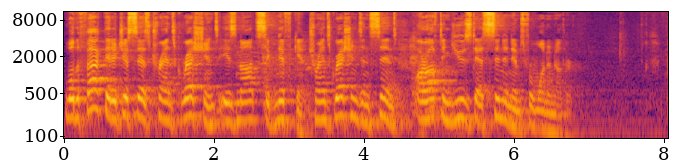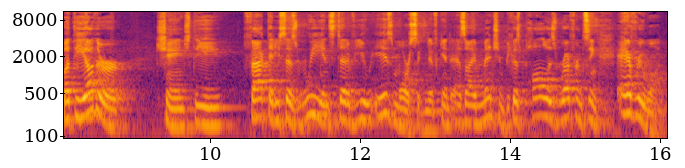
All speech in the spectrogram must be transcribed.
Well, the fact that it just says transgressions is not significant. Transgressions and sins are often used as synonyms for one another. But the other change, the fact that he says we instead of you is more significant, as I mentioned, because Paul is referencing everyone,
